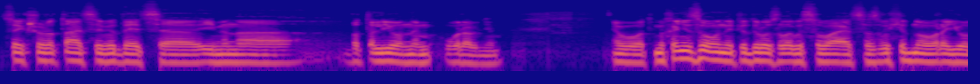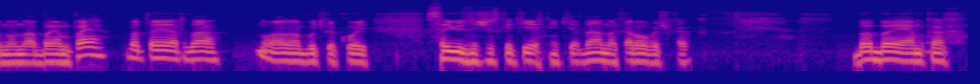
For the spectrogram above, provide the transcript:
Це якщо ротація ведеться іменно батальйонним уровнем. Вот. Механизованные підрозділи висуваються з вихідного району на БМП, БТР, да, ну, а на будь-якої союзнической техніки, да, на коробочках, ББМках.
